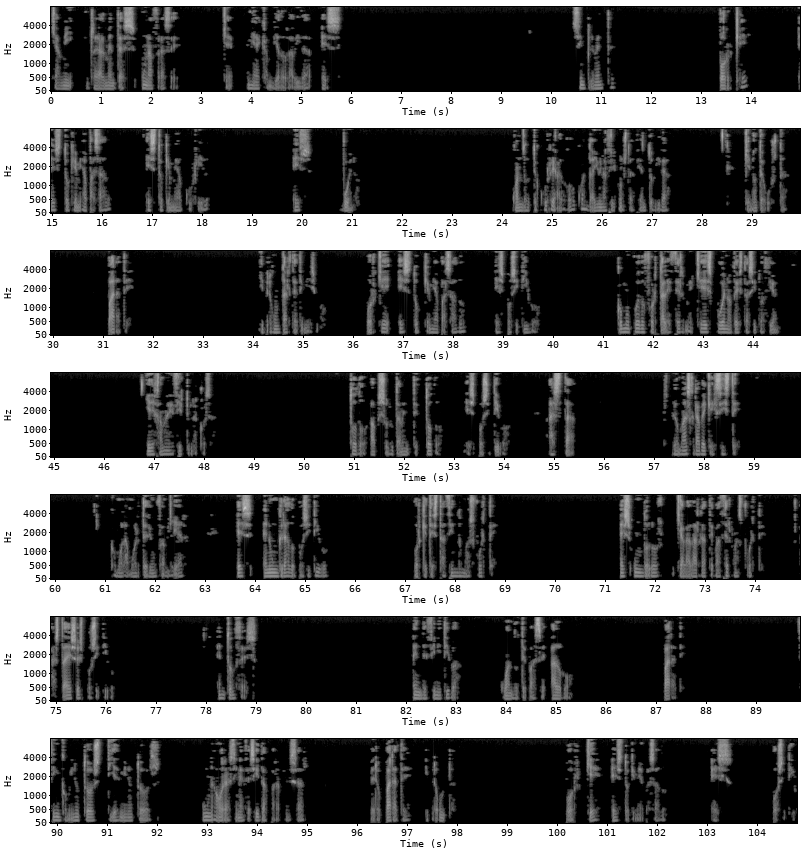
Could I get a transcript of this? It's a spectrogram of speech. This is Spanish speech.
que a mí realmente es una frase que me ha cambiado la vida, es simplemente ¿por qué esto que me ha pasado, esto que me ha ocurrido, es bueno? Cuando te ocurre algo, cuando hay una circunstancia en tu vida que no te gusta, párate y preguntarte a ti mismo, ¿por qué esto que me ha pasado es positivo? ¿Cómo puedo fortalecerme? ¿Qué es bueno de esta situación? Y déjame decirte una cosa. Todo, absolutamente todo, es positivo. Hasta lo más grave que existe, como la muerte de un familiar, es en un grado positivo porque te está haciendo más fuerte es un dolor que a la larga te va a hacer más fuerte. Hasta eso es positivo. Entonces, en definitiva, cuando te pase algo, párate. Cinco minutos, diez minutos, una hora si necesitas para pensar, pero párate y pregunta. ¿Por qué esto que me ha pasado es positivo.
